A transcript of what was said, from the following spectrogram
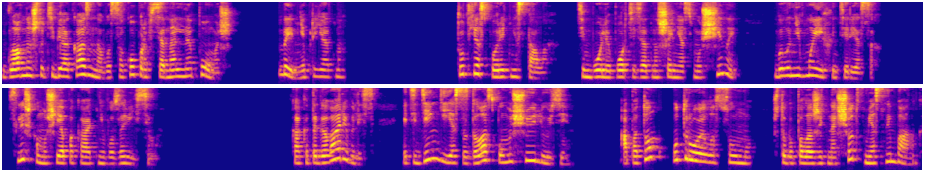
Главное, что тебе оказана высокопрофессиональная помощь. Да и мне приятно». Тут я спорить не стала. Тем более портить отношения с мужчиной было не в моих интересах. Слишком уж я пока от него зависима. Как и договаривались, эти деньги я создала с помощью иллюзии, а потом утроила сумму, чтобы положить на счет в местный банк.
